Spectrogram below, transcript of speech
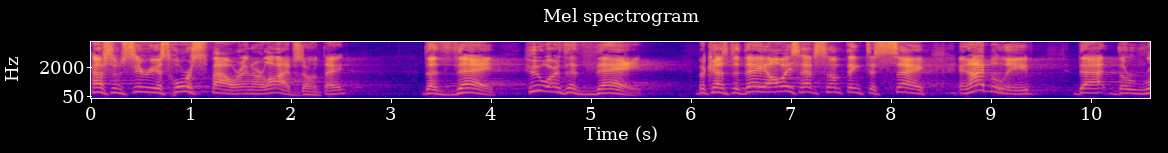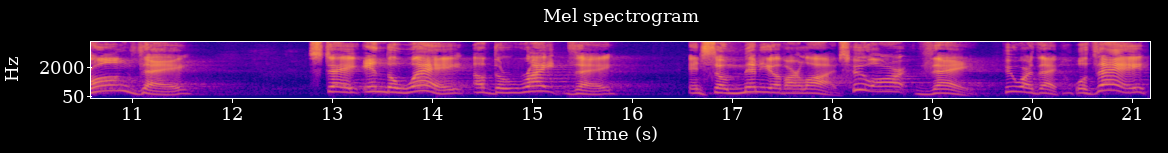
have some serious horsepower in our lives, don't they? The they. Who are the they? Because the they always have something to say. And I believe that the wrong they stay in the way of the right they in so many of our lives. Who are they? Who are they? Well, they,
